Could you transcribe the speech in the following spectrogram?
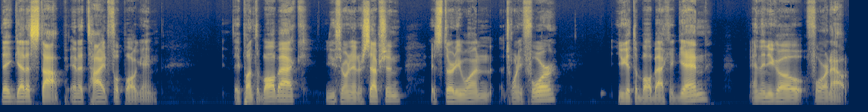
They get a stop in a tied football game. They punt the ball back. You throw an interception. It's 31 24. You get the ball back again, and then you go four and out.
